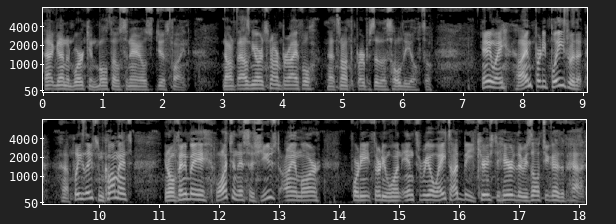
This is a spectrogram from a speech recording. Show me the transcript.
that gun would work in both those scenarios just fine not a thousand yard sniper rifle. That's not the purpose of this whole deal. So anyway, I'm pretty pleased with it. Uh, please leave some comments. You know, if anybody watching this has used IMR 4831 in 308, I'd be curious to hear the results you guys have had.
